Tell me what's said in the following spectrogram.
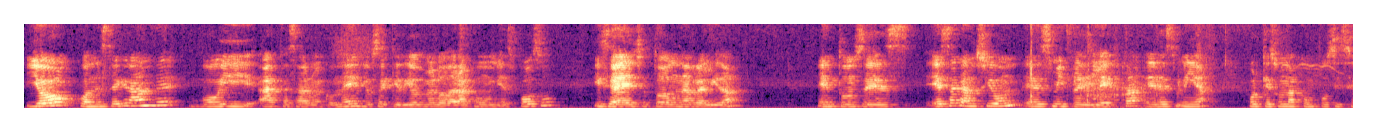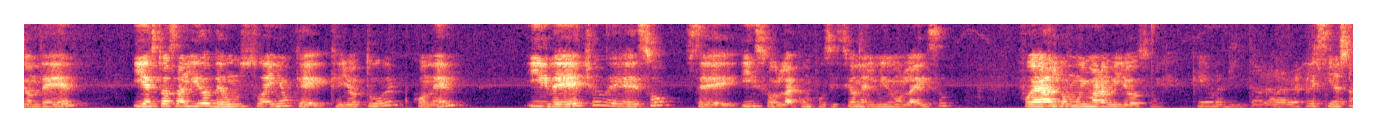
yo cuando esté grande voy a casarme con él, yo sé que Dios me lo dará como mi esposo y se ha hecho toda una realidad. Entonces, esa canción es mi predilecta, eres mía porque es una composición de él. Y esto ha salido de un sueño que, que yo tuve con él. Y de hecho de eso se hizo la composición, él mismo la hizo. Fue algo muy maravilloso. Qué bonito, la verdad, precioso.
